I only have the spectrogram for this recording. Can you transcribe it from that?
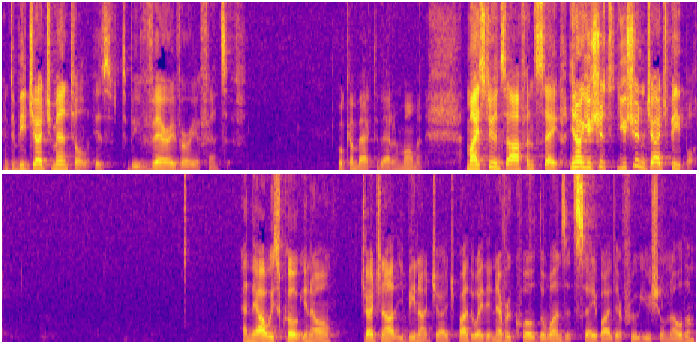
And to be judgmental is to be very, very offensive. We'll come back to that in a moment. My students often say, you know, you, should, you shouldn't judge people. And they always quote, you know, judge not, you be not judged. By the way, they never quote the ones that say, by their fruit you shall know them,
